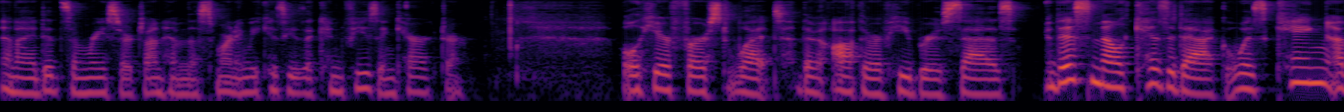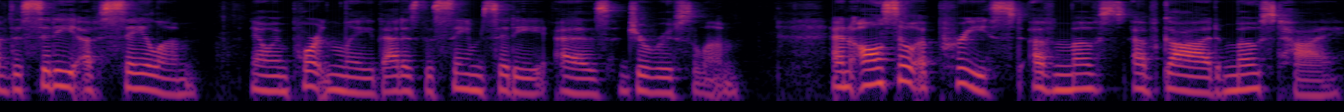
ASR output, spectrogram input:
And I did some research on him this morning because he's a confusing character. We'll hear first what the author of Hebrews says. This Melchizedek was king of the city of Salem. Now, importantly, that is the same city as Jerusalem, and also a priest of most of God Most High.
